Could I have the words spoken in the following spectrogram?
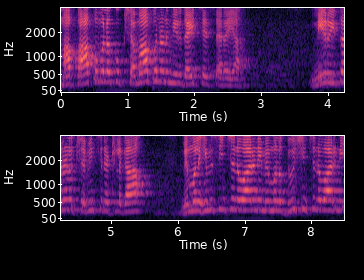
మా పాపములకు క్షమాపణను మీరు దయచేశారయ్యా. మీరు ఇతరులను క్షమించినట్లుగా మిమ్మల్ని హింసించిన వారిని మిమ్మల్ని దూషించిన వారిని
